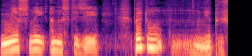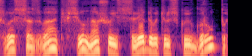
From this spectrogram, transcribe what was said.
местной анестезии. Поэтому мне пришлось созвать всю нашу исследовательскую группу.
